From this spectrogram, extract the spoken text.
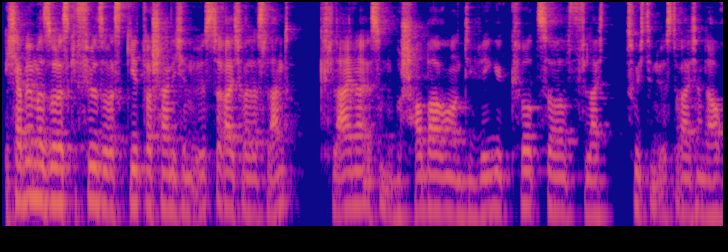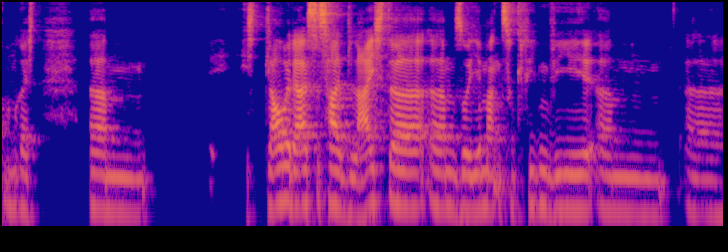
ich habe immer so das Gefühl, sowas geht wahrscheinlich in Österreich, weil das Land kleiner ist und überschaubarer und die Wege kürzer. Vielleicht tue ich den Österreichern da auch Unrecht. Ähm, ich glaube, da ist es halt leichter, ähm, so jemanden zu kriegen wie ähm, äh,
